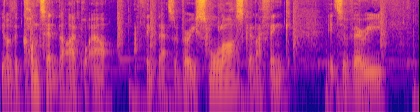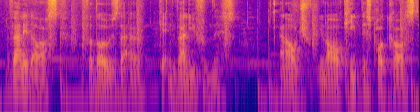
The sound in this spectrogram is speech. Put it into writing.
you know the content that I put out. I think that's a very small ask, and I think it's a very valid ask for those that are getting value from this and I'll you know I'll keep this podcast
